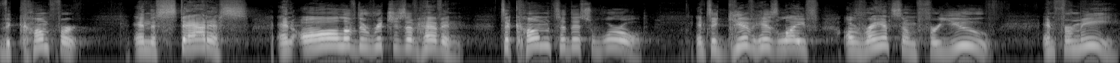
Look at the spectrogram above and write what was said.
the comfort and the status and all of the riches of heaven to come to this world and to give his life a ransom for you and for me.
